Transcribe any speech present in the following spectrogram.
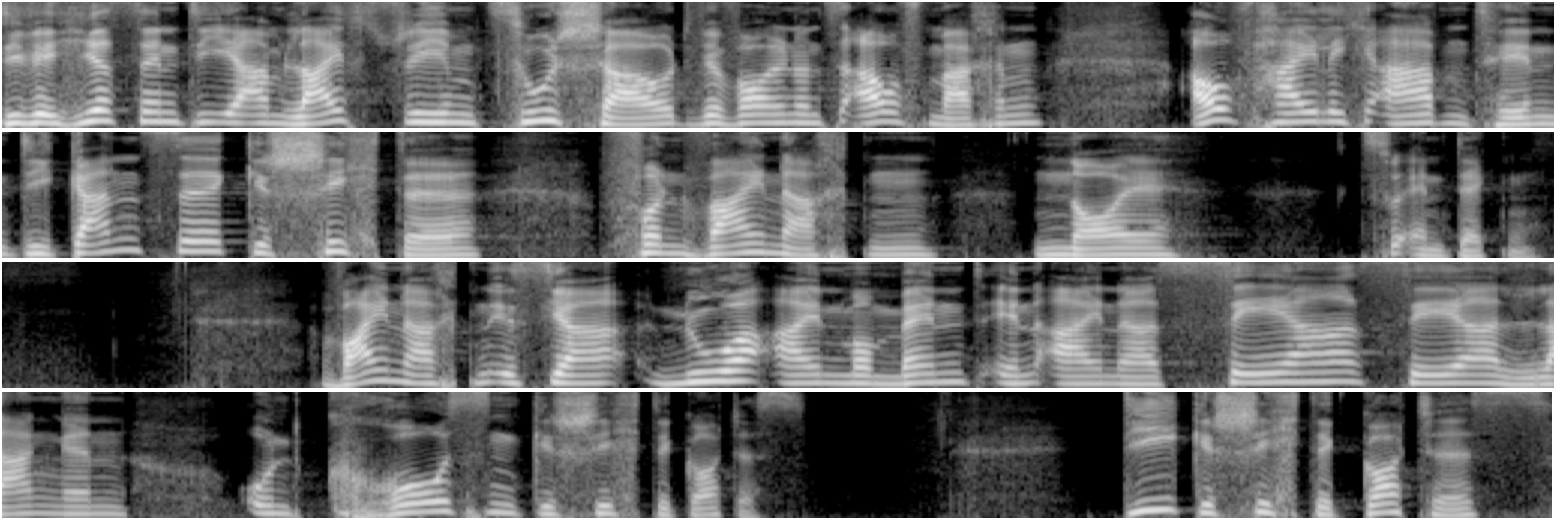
die wir hier sind, die ihr am Livestream zuschaut, wir wollen uns aufmachen, auf Heiligabend hin die ganze Geschichte von Weihnachten neu zu entdecken. Weihnachten ist ja nur ein Moment in einer sehr, sehr langen und großen Geschichte Gottes. Die Geschichte Gottes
